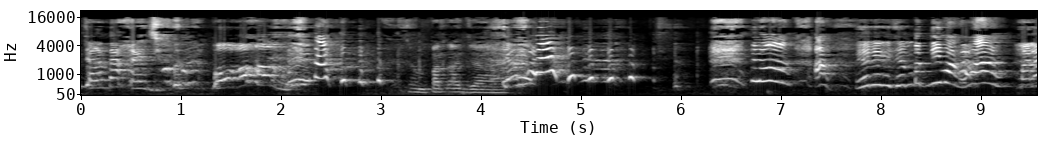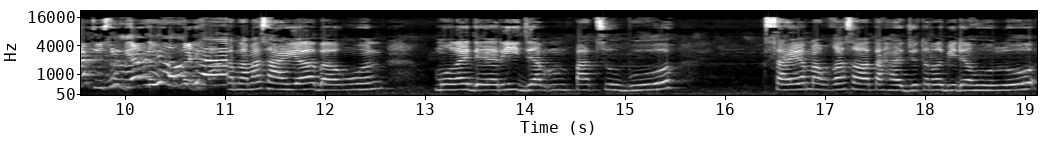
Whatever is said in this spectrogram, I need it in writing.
Jangan tahajud. Bohong. Jam empat aja. ah ya dari jam 4 nih mah ah. Malah justru dia tuh Ya nggak di- udah. Pertama saya bangun mulai dari jam 4 subuh. Saya melakukan sholat tahajud terlebih dahulu.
